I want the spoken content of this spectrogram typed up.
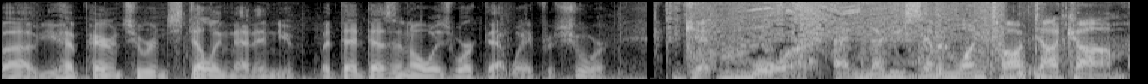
uh, you have parents who are instilling that in you, but that doesn't always work that way for sure. Get more at 971talk.com.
